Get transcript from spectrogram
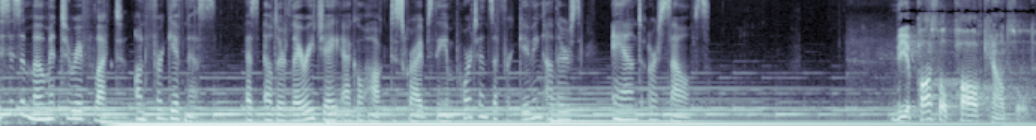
This is a moment to reflect on forgiveness as Elder Larry J. Echo Hawk describes the importance of forgiving others and ourselves. The Apostle Paul counseled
